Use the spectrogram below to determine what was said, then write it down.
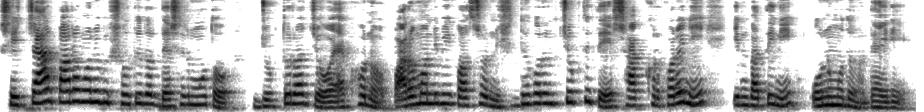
সেই চার পারমাণবিক শক্তিধর দেশের মতো যুক্তরাজ্য এখনও পারমাণবিক অস্ত্র নিষিদ্ধকরণ চুক্তিতে স্বাক্ষর করেনি কিংবা তিনি অনুমোদনও দেয়নি।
